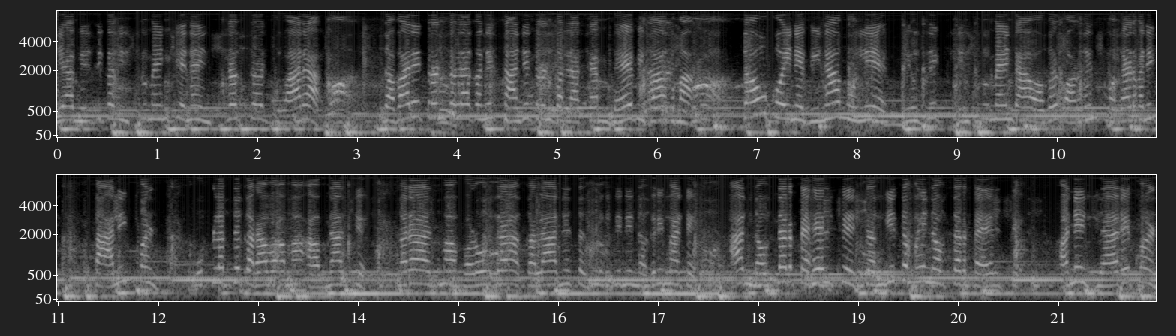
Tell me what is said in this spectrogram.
જે આ મ્યુઝિકલ ઇન્સ્ટ્રુમેન્ટ છે એના ઇન્સ્ટ્રક્ટર દ્વારા સવારે ત્રણ કલાક અને સાંજે ત્રણ કલાક એમ બે વિભાગમાં સૌ કોઈને વિના મૂલ્યે મ્યુઝિક ઇન્સ્ટ્રુમેન્ટ આ ઓર્ગન્સ વગાડવાની તાલીમ પણ ઉપલબ્ધ કરાવવામાં આવનાર છે. અર્થમાં વડોદરા કલા અને સંસ્કૃતિની નગરી માટે આ નવતર પહેલ છે. સંગીતમય નવતર પહેલ છે. અને જ્યારે પણ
